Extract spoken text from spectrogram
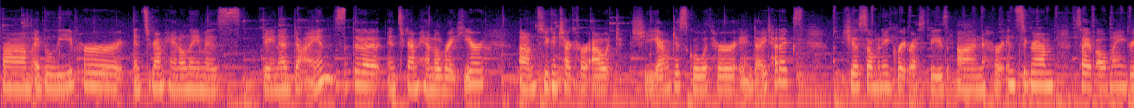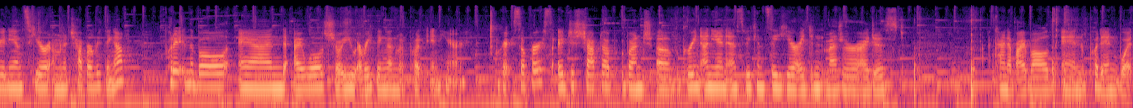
from, I believe her Instagram handle name is Dana Dines. The Instagram handle right here, um, so you can check her out. She, I went to school with her in dietetics. She has so many great recipes on her Instagram. So I have all my ingredients here. I'm gonna chop everything up, put it in the bowl, and I will show you everything that I'm gonna put in here. Okay, so first I just chopped up a bunch of green onion. As we can see here, I didn't measure, I just kind of eyeballed and put in what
